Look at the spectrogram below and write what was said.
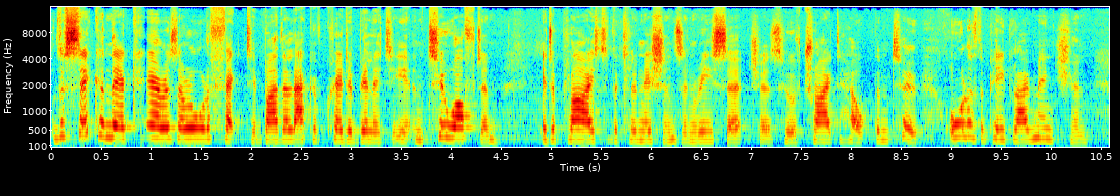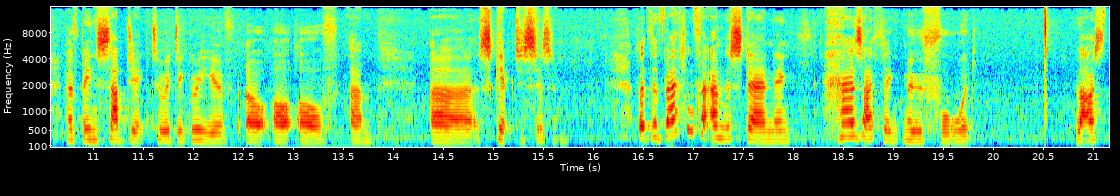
the sick and their carers are all affected by the lack of credibility, and too often it applies to the clinicians and researchers who have tried to help them too. All of the people I have mentioned have been subject to a degree of, of, of um, uh, skepticism. But the battle for understanding has, I think, moved forward. Last,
